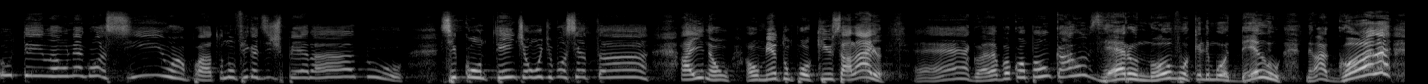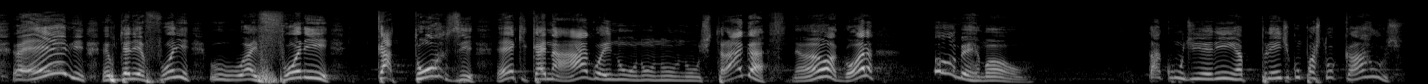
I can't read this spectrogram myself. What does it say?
Tu tem lá um negocinho, rapaz. Tu não fica desesperado. Se contente aonde você está. Aí não, aumenta um pouquinho o salário. É, agora eu vou comprar um carro zero novo, aquele modelo. Não, agora é o telefone, o iPhone 14, é, que cai na água e não, não, não, não estraga. Não, agora. Ô, oh, meu irmão, tá com um dinheirinho? Aprende com o pastor Carlos.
